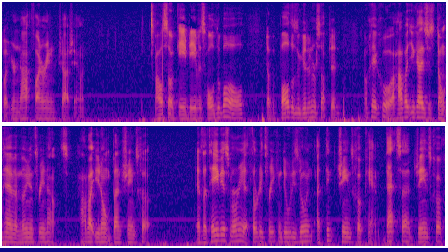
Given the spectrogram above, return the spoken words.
But you're not firing Josh Allen. Also, Gabe Davis holds the ball. The ball doesn't get intercepted. Okay, cool. How about you guys just don't have a million three and outs? How about you don't bench James Cook? If Latavius Murray at 33 can do what he's doing, I think James Cook can. That said, James Cook,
